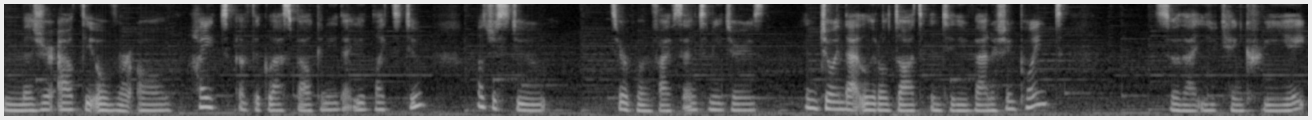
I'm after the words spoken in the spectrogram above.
measure out the overall height of the glass balcony that you'd like to do. I'll just do 0.5 centimeters and join that little dot into the vanishing point so that you can create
